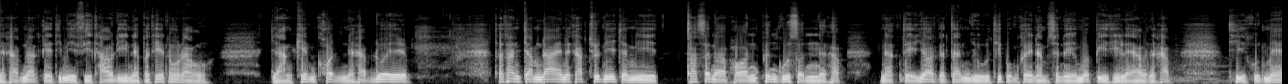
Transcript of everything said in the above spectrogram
นะครับนักเตะที่มีฝีเท้าดีในประเทศของเราอย่างเข้มข้นนะครับโดยถ้าท่านจำได้นะครับ ชุดนี้จะมี ทัศนาพรพึ่งกุศลนะครับ นักเตะยอดกระตันยูที่ผมเคยนำเสนอเมื่อปีที่แล้วนะครับ ที่คุณแม่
